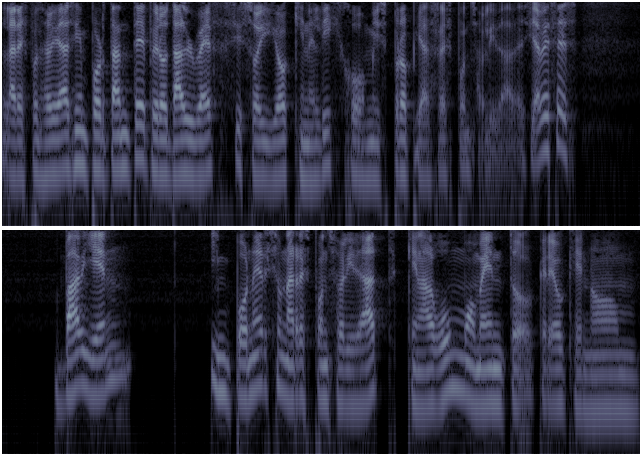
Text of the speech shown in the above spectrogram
la responsabilidad es importante, pero tal vez si soy yo quien elijo mis propias responsabilidades. Y a veces va bien imponerse una responsabilidad que en algún momento creo que no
